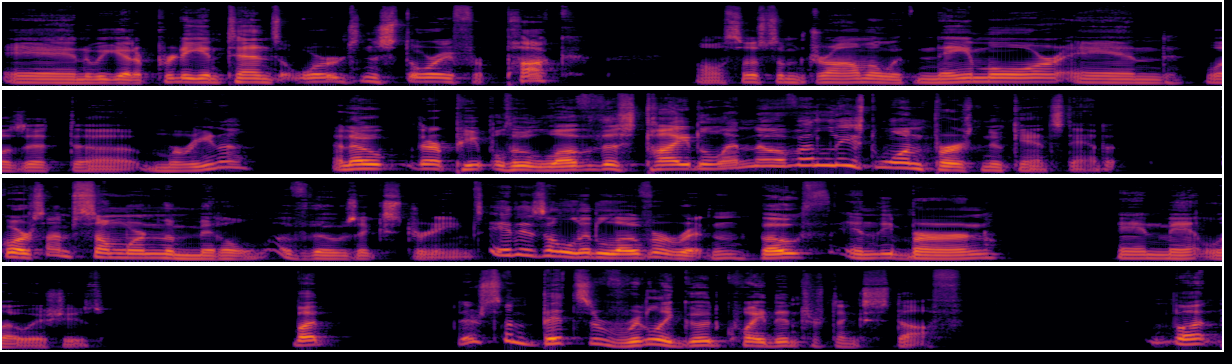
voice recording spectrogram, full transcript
and we get a pretty intense origin story for Puck. Also, some drama with Namor and was it uh, Marrina? I know there are people who love this title, and know of at least one person who can't stand it. Of course, I'm somewhere in the middle of those extremes. It is a little overwritten, both in the Byrne and Mantlo issues. But there's some bits of really good, quite interesting stuff. But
